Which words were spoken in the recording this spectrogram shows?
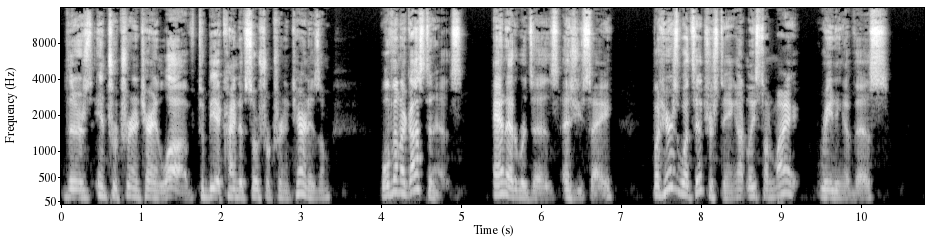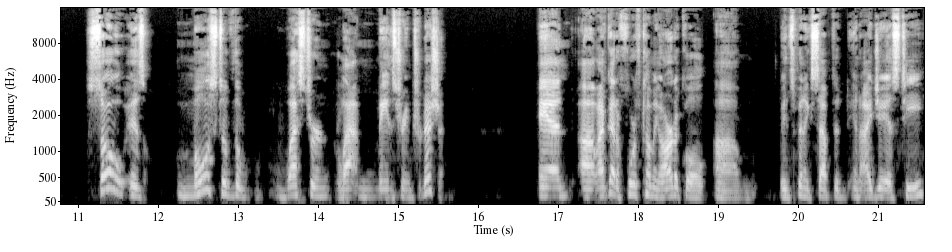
there's intra-Trinitarian love to be a kind of social Trinitarianism, well, then Augustine is, and Edwards is, as you say. But here's what's interesting, at least on my reading of this. So is most of the Western Latin mainstream tradition. And uh, I've got a forthcoming article. Um, it's been accepted in IJST,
